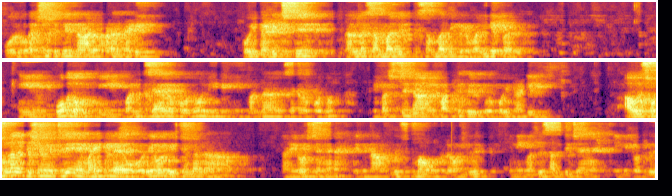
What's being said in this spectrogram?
ஒரு வருஷத்துக்கு நாலு படம் நடி. போய் நடிச்சுட்டு நல்ல சம்பாதி சம்பாதிக்கிற வழியை பாரு. நீ போதும் நீ பண்ண சேவை போதும் நீ நீ பண்ண சேவை போதும். நீ ஃபர்ஸ்ட் நாலு படத்துக்கு போய் நடி அவர் சொன்ன விஷயம் வச்சு என் மைண்டில் ஒரே ஒரு விஷயம் தான் நான் நான் யோசிச்சேங்க. இது நான் வந்து சும்மா உங்களை வந்து இன்னைக்கு வந்து சந்தித்தேன் இன்னைக்கு வந்து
